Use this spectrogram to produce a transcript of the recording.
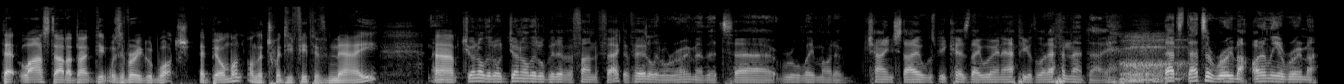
that last start I don't think was a very good watch at Belmont on the 25th of May. Um, Do you want a little? Do you want a little bit of a fun fact? I've heard a little rumor that uh, Ruley might have changed stables because they weren't happy with what happened that day. that's that's a rumor, only a rumor.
